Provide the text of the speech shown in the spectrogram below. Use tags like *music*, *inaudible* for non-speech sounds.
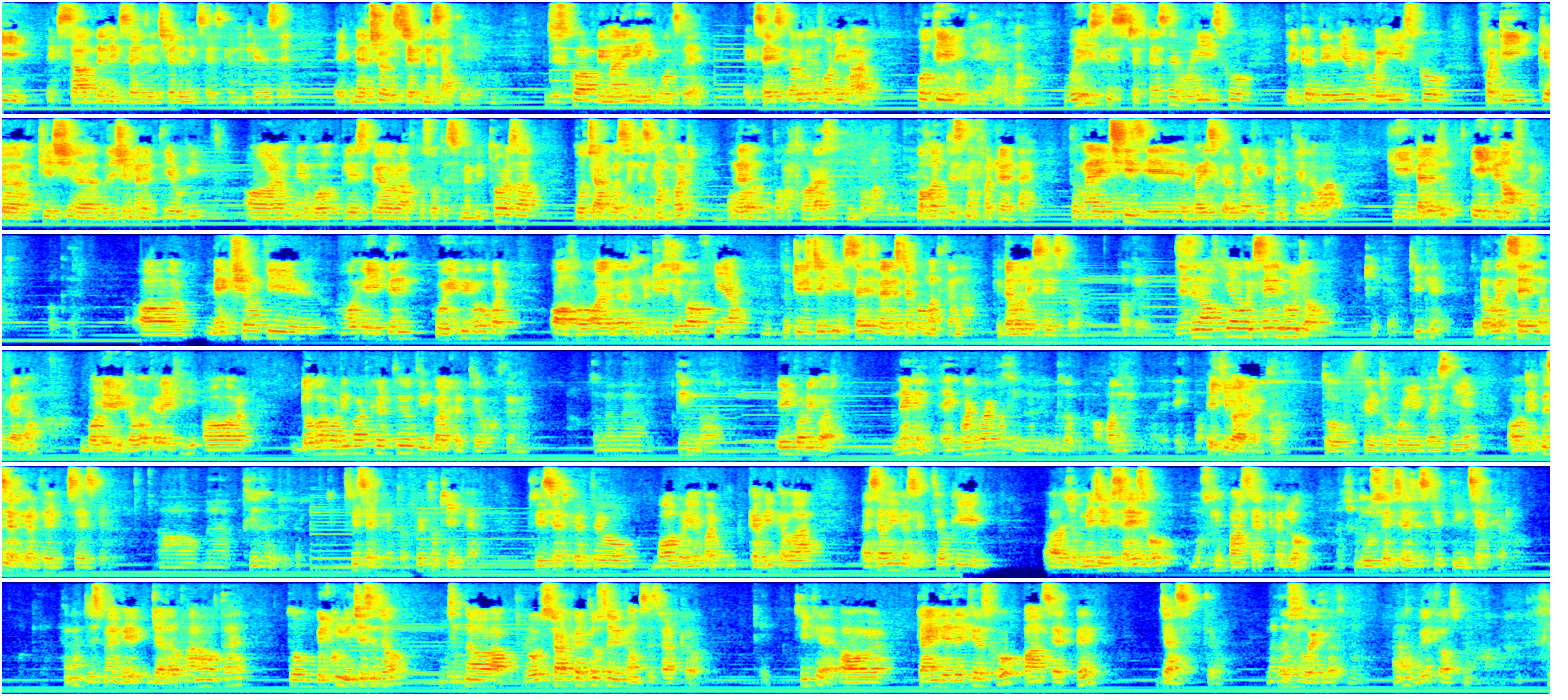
एक सात दिन एक्सरसाइज या छह दिन एक्सरसाइज करने की वजह से एक नेचुरल स्टिफनेस आती है। जिसको आप बीमारी नहीं बोल सकते एक्सरसाइज करोगे तो बॉडी हार्ड होती ही होती है है ना? वही इसकी स्टिफनेस है वही इसको दिक्कत दे रही होगी वही इसको फटीक की पोजीशन में रखती होगी। और अपने वर्क प्लेस पे और रात को सोते समय भी थोड़ा सा दो चार परसेंट डिस्कम्फर्ट बहुत बहुत थोड़ा सा बहुत बहुत डिस्कम्फर्ट रहता है। तो मैं एक चीज़ ये एडवाइस करूँगा ट्रीटमेंट के अलावा कि पहले तो एक दिन ऑफ़ कर। लो ओके और मेक श्योर sure कि वो एक दिन कोई भी हो बट ऑफ़ हो। और अगर तुमने ट्यूसडे को ऑफ़ किया तो ट्यूसडे की एक्सरसाइज वेडनेसडे को मत करना कि डबल एक्सरसाइज करो। ओके जिस दिन ऑफ़ किया वो एक्सरसाइज भूल जाओ। ठीक है। ठीक है? तो डबल एक्सरसाइज मत करना। बॉडी रिकवर करेगी और दो बार बॉडी पार्ट करते हो तीन बार करते हो हफ़्ते में। तो मैं मैं तीन बार। एक बॉडी पार्ट नहीं नहीं एक बॉडी पार्ट तो सिंगल मतलब वन एक बार। एक ही बार करता है। तो फिर तो कोई एडवाइस नहीं है। और कितने सेट करते हो एक्सरसाइज के? मैं थ्री थर्टी कर थ्री सेट करते हो फिर तो ठीक है। थ्री सेट करते हो बहुत बढ़िया। बट कभी कभार ऐसा भी कर सकते हो कि जो मेजर एक्सरसाइज हो उसके पाँच सेट कर लो अच्छा। दूसरे एक्सरसाइजेस के तीन सेट कर लो। है ना? जिसमें वेट ज़्यादा उठाना होता है तो बिल्कुल नीचे से जाओ। जितना आप रोज स्टार्ट करते हो उससे भी कम से स्टार्ट करो। ठीक है और टाइम दे दे के उसको पाँच सेट पे जा सकते हो। मैं तो वेट लॉस में? हाँ वेट लॉस में।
